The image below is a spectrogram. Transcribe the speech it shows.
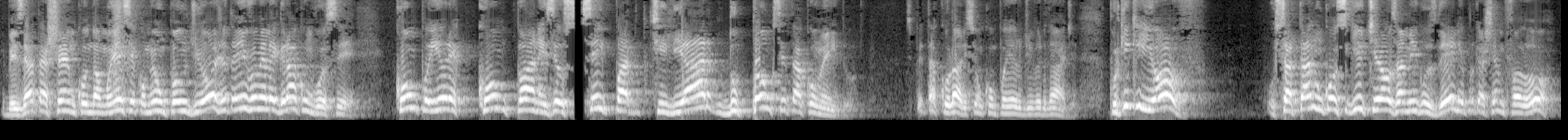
Bezat Hashem, quando amanhã você comer um pão de hoje, eu também vou me alegrar com você. Companheiro é companes, eu sei partilhar do pão que você está comendo. Espetacular, isso é um companheiro de verdade. Por que que Yov, o Satã não conseguiu tirar os amigos dele? Porque Hashem falou,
